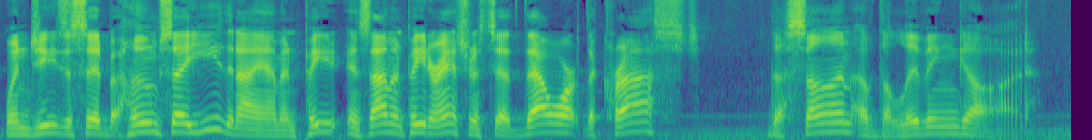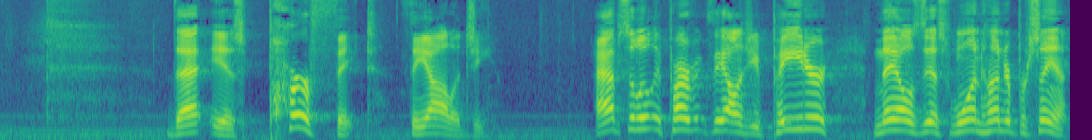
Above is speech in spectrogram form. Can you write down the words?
When Jesus said, But whom say ye that I am? And, Peter, and Simon Peter answered and said, Thou art the Christ, the Son of the living God. That is perfect theology. Absolutely perfect theology. Peter nails this 100%.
